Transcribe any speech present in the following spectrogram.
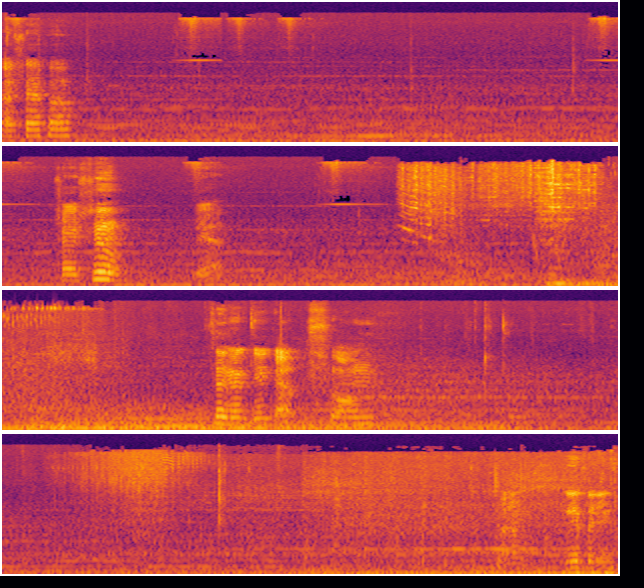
Fappo. Say soon. Yeah. Figure get up from um, evidence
